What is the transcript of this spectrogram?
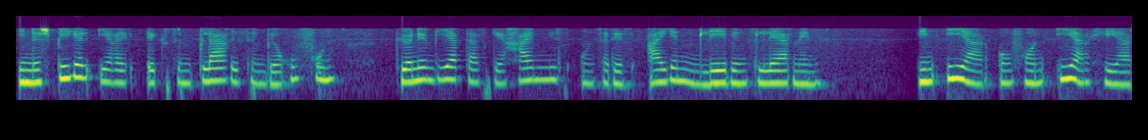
im Spiegel ihrer exemplarischen Berufung können wir das Geheimnis unseres eigenen Lebens lernen. In ihr und von ihr her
